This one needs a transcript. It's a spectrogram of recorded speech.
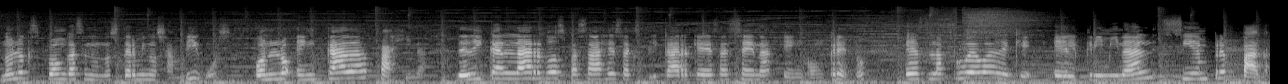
No lo expongas en unos términos ambiguos. Ponlo en cada página. Dedica largos pasajes a explicar que esa escena en concreto es la prueba de que el criminal siempre paga.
